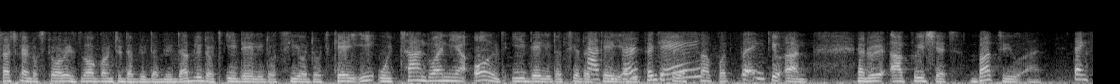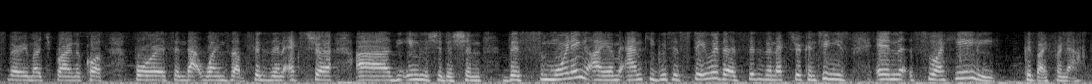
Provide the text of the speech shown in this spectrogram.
such kind of stories, log on to www.edaily.co.ke. We turned one year old, edaily.co.ke. Happy And thank you for your support. Thank you, Anne. And we appreciate. Back to you, Anne. Thanks very much, Brian, of course, for us. And that winds up Citizen Extra, uh, the English edition this morning. I am Anne Kiguta. Stay with us. Citizen Extra continues in Swahili. Goodbye for now.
